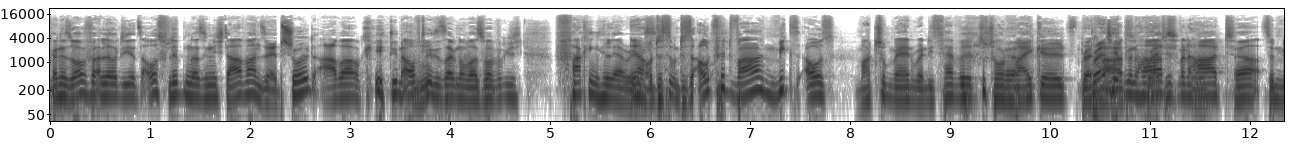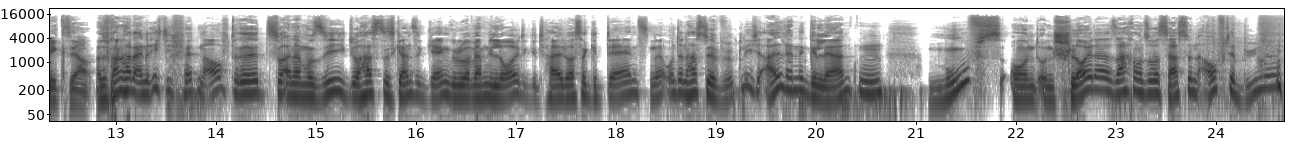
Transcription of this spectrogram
Keine Sorge für alle Leute, die jetzt ausflippen, dass sie nicht da waren. Selbst schuld. Aber okay, den Auftritt, ich sag noch was, war wirklich fucking hilarious. Ja, und das, und das Outfit war ein Mix aus Macho Man, Randy Savage, Shawn Michaels, Bret Hart, Hitman Hart. Bret Hitman Hart. Ja. So ein Mix, ja. Also Frank hatte einen richtig fetten Auftritt zu einer Musik. Du hast das ganze Game gerührt. Wir haben die Leute geteilt. Du hast da gedanced, ne? Und dann hast du ja wirklich all deine gelernten Moves und, und Schleudersachen und sowas. Da hast du dann auf der Bühne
